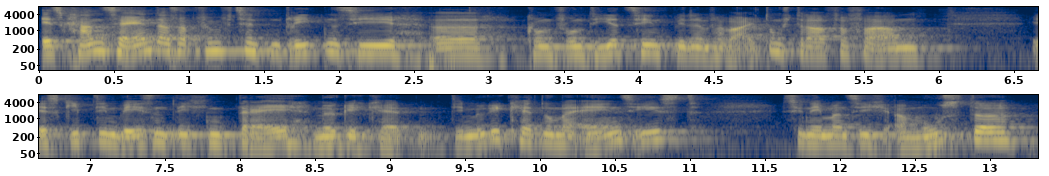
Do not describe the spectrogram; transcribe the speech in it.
Es kann sein, dass ab 15.03. Sie äh, konfrontiert sind mit einem Verwaltungsstrafverfahren. Es gibt im Wesentlichen drei Möglichkeiten. Die Möglichkeit Nummer eins ist, Sie nehmen sich ein Muster,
